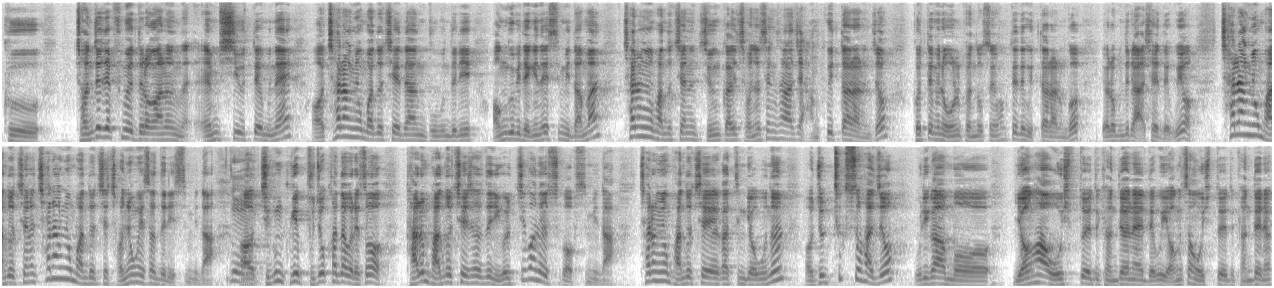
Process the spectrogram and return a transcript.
그 전자제품에 들어가는 MCU 때문에 어, 차량용 반도체에 대한 부분들이 언급이 되긴 했습니다만 차량용 반도체는 지금까지 전혀 생산하지 않고 있다라는 점, 그것 때문에 오늘 변동성이 확대되고 있다라는 거 여러분들이 아셔야 되고요. 차량용 반도체는 차량용 반도체 전용 회사들이 있습니다. 예. 어, 지금 그게 부족하다고 그래서 다른 반도체 회사들이 이걸 찍어낼 수가 없습니다. 차량용 반도체 같은 경우는 어, 좀 특수하죠. 우리가 뭐 영하 50도에도 견뎌내야 되고 영상 50도에도 견뎌내야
